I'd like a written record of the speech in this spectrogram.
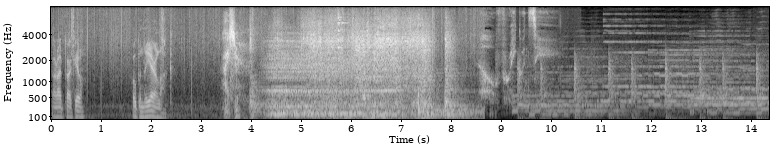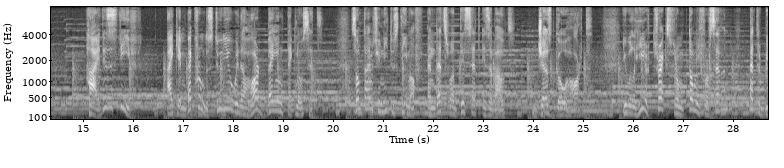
All right, Parkhill. Open the airlock. Aye, sir. Low frequency. Hi, this is Steve. I came back from the studio with a hard banging techno set. Sometimes you need to steam off, and that's what this set is about. Just go hard. You will hear tracks from Tommy 47, Petter B,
